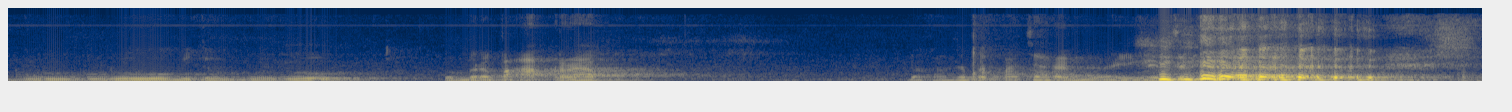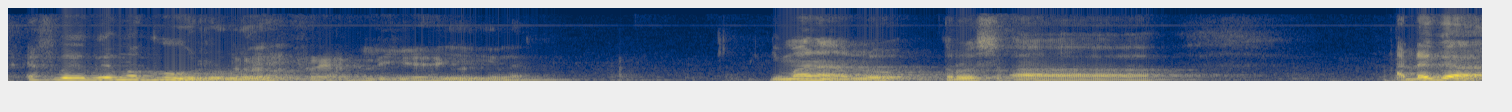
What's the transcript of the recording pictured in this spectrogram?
guru-guru gitu guru-guru beberapa akrab bahkan sempat pacaran gue ya FBB sama guru lo ya. Friendly ya Gila. Gimana lu? Terus eh, ada gak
